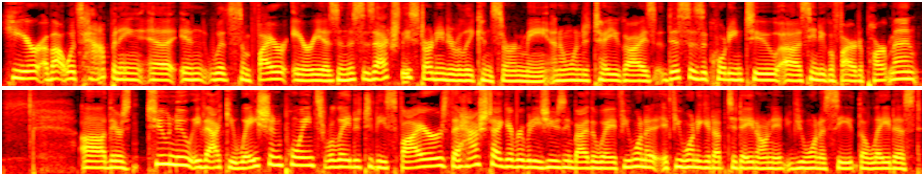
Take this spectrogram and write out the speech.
here about what's happening uh, in with some fire areas, and this is actually starting to really concern me. And I wanted to tell you guys this is according to uh, San Diego Fire Department. Uh, there's two new evacuation points related to these fires. The hashtag everybody's using, by the way, if you want to, if you want to get up to date on it, if you want to see the latest,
